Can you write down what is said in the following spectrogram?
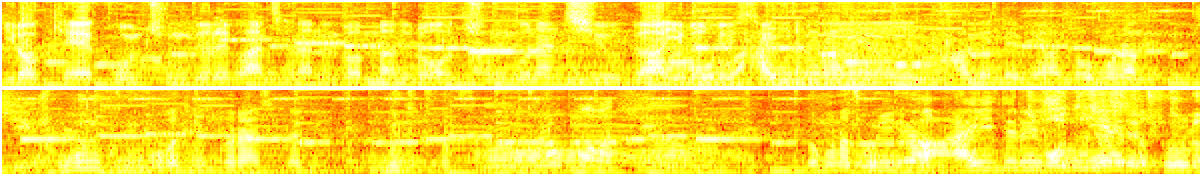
이렇게 곤충들을 관찰하는 것만으로 충분한 치유가 이루어질 수 아이들이 있다고 하네요. 가게 되면 너무나 좋은 공부가 될 거라는 생각이 문득 들었어요. 음, 그럴 것 같아요. 너무나 좋은 오히려 아이들은 좀 어떠셨어요? 신기해서 좋을 것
